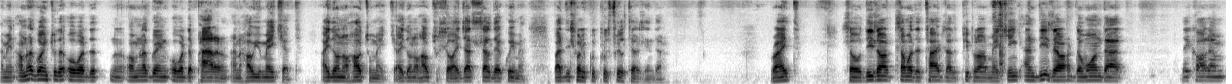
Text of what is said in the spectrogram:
I mean, I'm not going to the over the. No, I'm not going over the pattern and how you make it. I don't know how to make. I don't know how to sew. I just sell the equipment. But this one you could put filters in there right? So these are some of the types that people are making, and these are the one that they call them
